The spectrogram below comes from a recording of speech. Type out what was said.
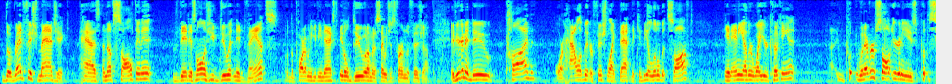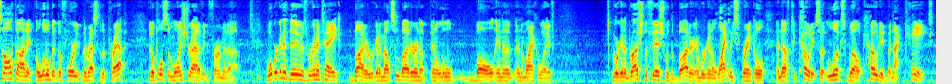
the Redfish Magic has enough salt in it that as long as you do it in advance, the part I'm going to give you next, it'll do what I'm going to say, which is firm the fish up. If you're going to do cod, or halibut or fish like that that can be a little bit soft in any other way you're cooking it, put whatever salt you're going to use, put the salt on it a little bit before the rest of the prep. It'll pull some moisture out of it and firm it up. What we're going to do is we're going to take butter. We're going to melt some butter in a, in a little bowl in a in the microwave. We're going to brush the fish with the butter and we're going to lightly sprinkle enough to coat it so it looks well coated but not caked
